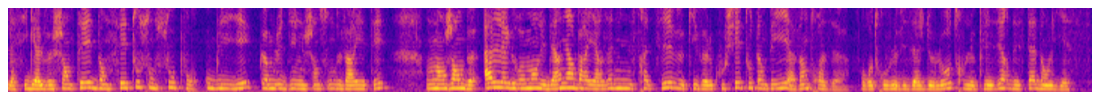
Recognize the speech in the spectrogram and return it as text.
La cigale veut chanter, danser tout son sou pour oublier, comme le dit une chanson de variété. On enjambe allègrement les dernières barrières administratives qui veulent coucher tout un pays à 23 heures. On retrouve le visage de l'autre, le plaisir des stades en liesse.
